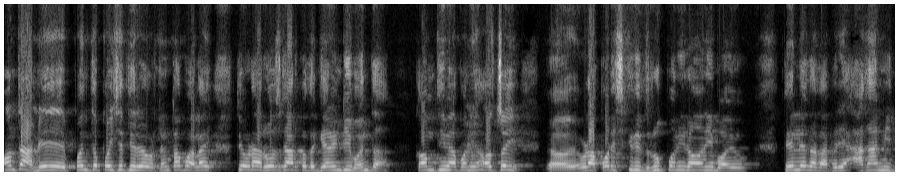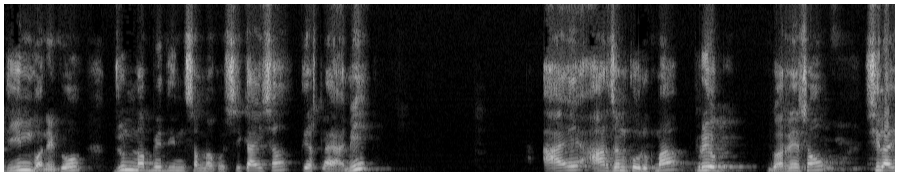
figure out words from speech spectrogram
अन्त हामीले पनि त पैसा तिरेर गर्छौँ तपाईँहरूलाई त्यो एउटा रोजगारको त ग्यारेन्टी भयो नि त। कम्तीमा पनि अझै एउटा परिष्कृत रूप पनि रहने भयो। त्यसले गर्दाखेरि आगामी दिन भनेको जुन नब्बे दिनसम्मको सिकाइ छ त्यसलाई हामी आय आर्जनको रूपमा प्रयोग गर्नेछौँ सिलाइ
